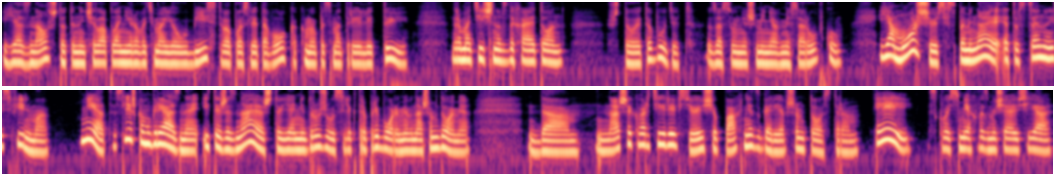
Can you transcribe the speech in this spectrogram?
«Я знал, что ты начала планировать мое убийство после того, как мы посмотрели «Ты». Драматично вздыхает он. «Что это будет? Засунешь меня в мясорубку?» Я морщусь, вспоминая эту сцену из фильма. «Нет, слишком грязная, и ты же знаешь, что я не дружу с электроприборами в нашем доме». Да, в нашей квартире все еще пахнет сгоревшим тостером. «Эй!» — сквозь смех возмущаюсь я.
